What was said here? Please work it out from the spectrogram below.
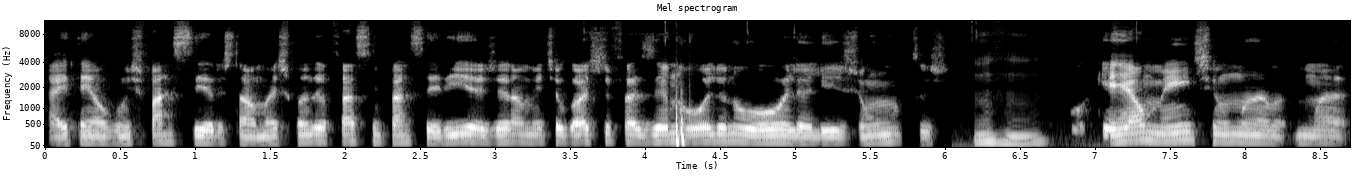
Aí tem alguns parceiros, tal, mas quando eu faço em parceria, geralmente eu gosto de fazer no olho no olho ali juntos, Uhum. Porque realmente uma, uma,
